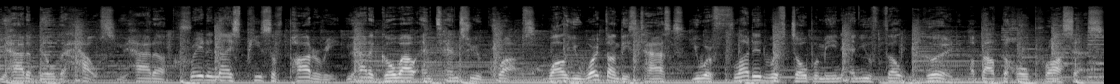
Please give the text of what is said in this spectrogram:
You had to build a house, you had to create a nice piece of pottery, you had to go out and tend to your crops. While you worked on these tasks, you were flooded with dopamine and you felt good about the whole process.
